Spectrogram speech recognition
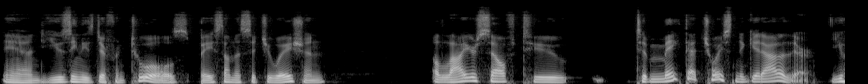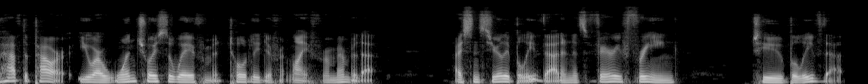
And using these different tools based on the situation, allow yourself to to make that choice and to get out of there. You have the power. You are one choice away from a totally different life. Remember that. I sincerely believe that, and it's very freeing to believe that.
